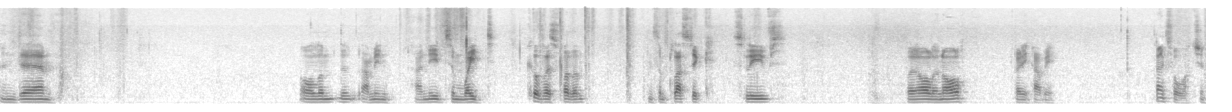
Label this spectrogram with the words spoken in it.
And um, all them, the, I mean, I need some white covers for them and some plastic sleeves. But all in all, very happy. Thanks for watching.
